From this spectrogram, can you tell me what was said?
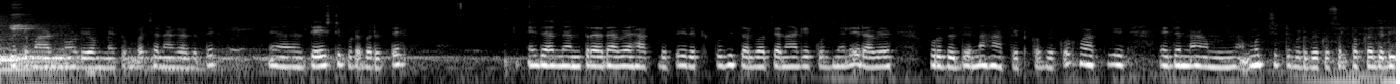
ಉಪ್ಪಿಟ್ಟು ಮಾಡಿ ನೋಡಿ ಒಮ್ಮೆ ತುಂಬ ಚೆನ್ನಾಗಾಗುತ್ತೆ. ಟೇಸ್ಟಿ ಕೂಡ ಬರುತ್ತೆ. ಇದಾದ ನಂತರ ರವೆ ಹಾಕಿಬಿಟ್ಟು ಇದಕ್ಕೆ ಕುದಿತಲ್ವ? ಚೆನ್ನಾಗಿ ಕುದ್ಮೇಲೆ ರವೆ ಹುರಿದದ್ದನ್ನು ಹಾಕಿಟ್ಕೋಬೇಕು. ಹಾಕಿ ಇದನ್ನು ಮುಚ್ಚಿಟ್ಟು ಬಿಡಬೇಕು. ಸ್ವಲ್ಪ ಕದಡಿ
